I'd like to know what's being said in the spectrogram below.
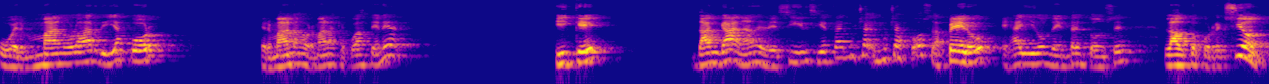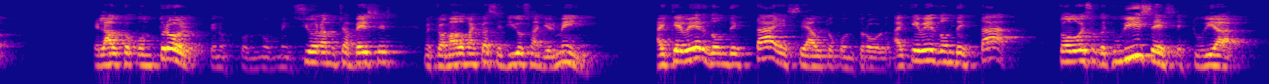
o hermanos las ardillas por hermanas o hermanas que puedas tener. Y que dan ganas de decir ciertas muchas, muchas cosas, pero es ahí donde entra entonces la autocorrección, el autocontrol que nos, menciona muchas veces nuestro amado Maestro Ascendido San Germain. Hay que ver dónde está ese autocontrol, hay que ver dónde está todo eso que tú dices estudiar.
